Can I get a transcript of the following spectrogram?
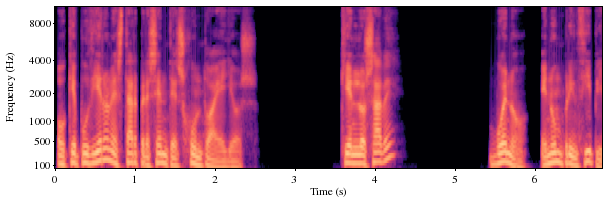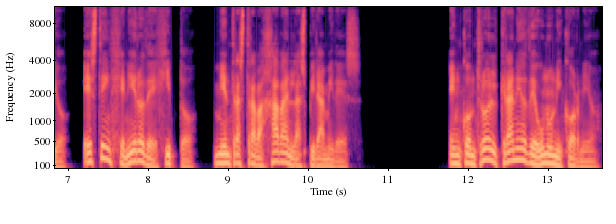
o que pudieron estar presentes junto a ellos. ¿Quién lo sabe? Bueno, en un principio, este ingeniero de Egipto, mientras trabajaba en las pirámides, encontró el cráneo de un unicornio.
